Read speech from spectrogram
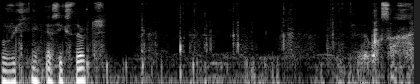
Suzuki SX4 Şöyle baksak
